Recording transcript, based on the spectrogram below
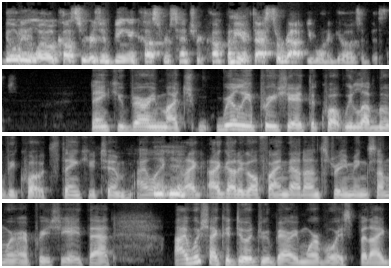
building loyal customers and being a customer centric company if that's the route you want to go as a business. Thank you very much. Really appreciate the quote. We love movie quotes. Thank you, Tim. I like mm-hmm. it. I, I got to go find that on streaming somewhere. I appreciate that. I wish I could do a Drew Barrymore voice, but I,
